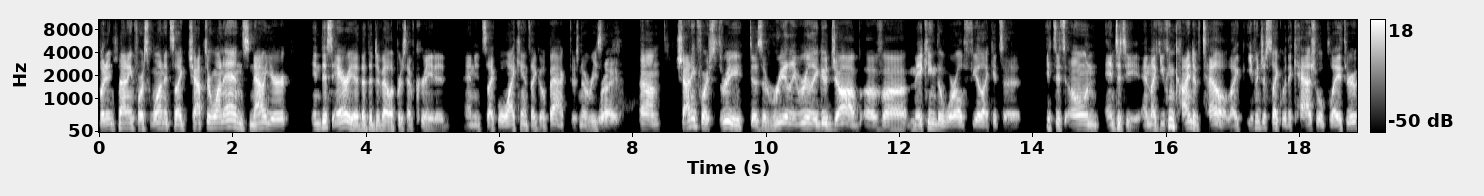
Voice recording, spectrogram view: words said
But in Shining Force 1, it's like chapter 1 ends. Now you're in this area that the developers have created. And it's like, well, why can't I go back? There's no reason. Right. Um, Shining Force Three does a really, really good job of uh, making the world feel like it's a it's its own entity, and like you can kind of tell, like even just like with a casual playthrough,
